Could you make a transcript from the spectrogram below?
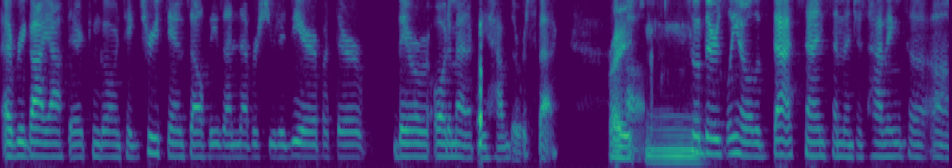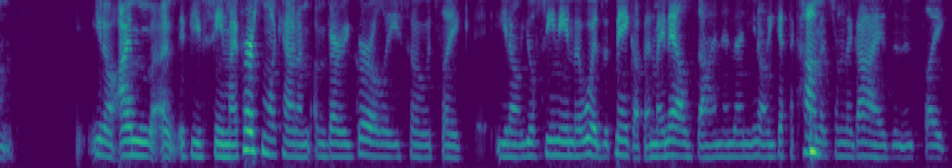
every guy out there can go and take tree stand selfies and never shoot a deer, but they're they automatically have the respect. Right. Um, mm. So there's you know that sense, and then just having to um, you know, I'm uh, if you've seen my personal account, I'm I'm very girly, so it's like you know you'll see me in the woods with makeup and my nails done, and then you know you get the hmm. comments from the guys, and it's like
